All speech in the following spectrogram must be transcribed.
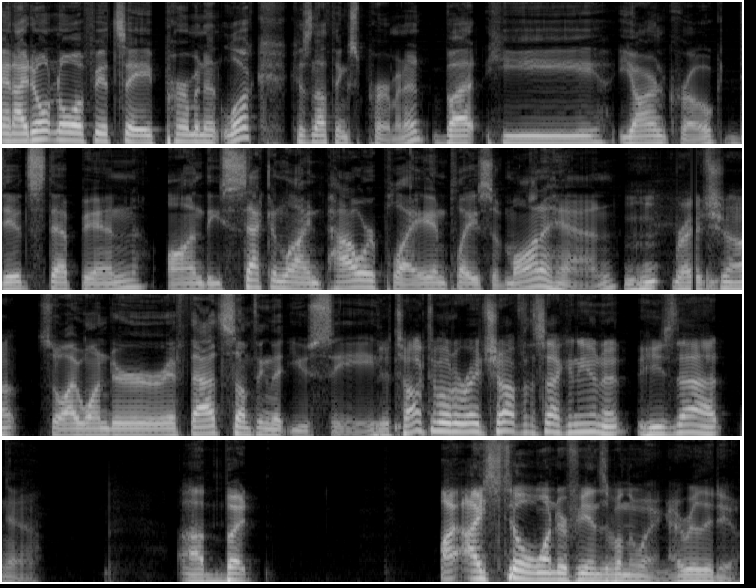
And I don't know if it's a permanent look because nothing's permanent, but he, Jarnkrok, did step in on the second line power play in place of Monahan. Mm-hmm. Right shot. So I wonder if that's something that you see. You talked about a right shot for the second unit. He's that. Yeah. Uh, but I, I still wonder if he ends up on the wing. I really do.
